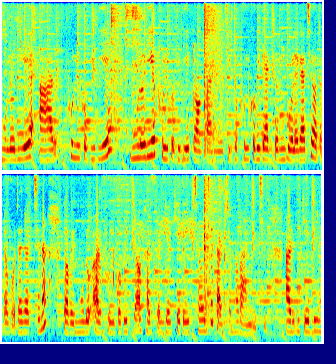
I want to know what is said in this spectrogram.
মূলো দিয়ে আর ফুলকপি দিয়ে মূলো দিয়ে ফুলকপি দিয়ে টক বানিয়েছি। তো ফুলকপিটা একদমই গলে গেছে, অতটা বোঝা যাচ্ছে না। তবে মূলো আর ফুলকপির টক হাজব্যান্ডের খেতে ইচ্ছা হয়েছে, তার জন্য বানিয়েছি। আর এদিকে ডিম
